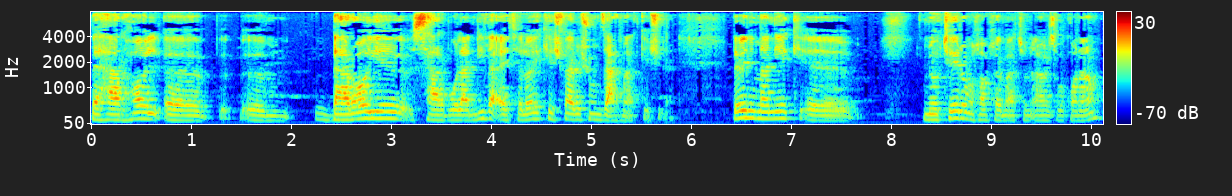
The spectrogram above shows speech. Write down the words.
به هر حال برای سربلندی و اطلاع کشورشون زحمت کشیدن. ببینید من یک نکته رو می‌خوام خدمتتون عرض بکنم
